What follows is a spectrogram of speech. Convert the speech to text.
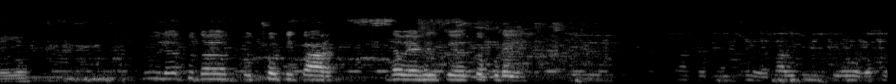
ये। टू व्हीलर सुद्धा छोटी कार दव्या हेल्थ कपडे. बावीस मिनिटचे वगैरे.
